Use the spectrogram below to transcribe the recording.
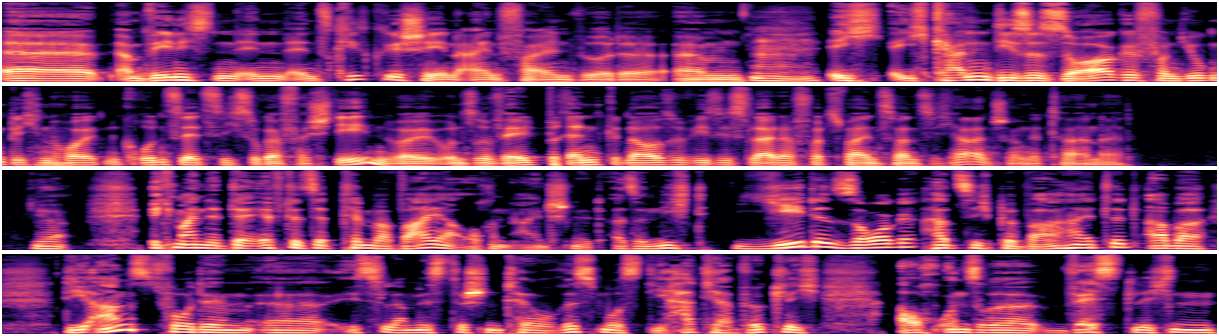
äh, am wenigsten in, ins Kriegsgeschehen einfallen würde. Ähm, mhm. ich, ich kann diese Sorge von Jugendlichen heute grundsätzlich sogar verstehen, weil unsere Welt brennt genauso, wie sie es leider vor 22 Jahren schon getan hat. Ja, ich meine, der 11. September war ja auch ein Einschnitt. Also nicht jede Sorge hat sich bewahrheitet, aber die Angst vor dem äh, islamistischen Terrorismus, die hat ja wirklich auch unsere westlichen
